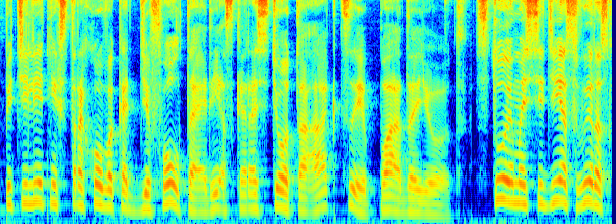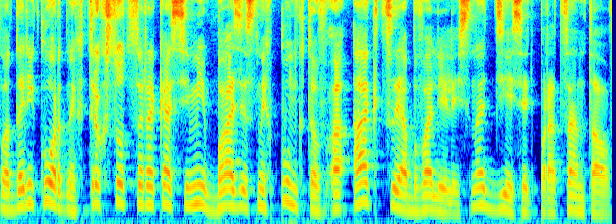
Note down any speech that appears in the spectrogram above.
пятилетних страховок от дефолта резко растет, а акции падают. Стоимость CDS выросла до рекордных 347 базисных пунктов, а акции обвалились на 10%.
